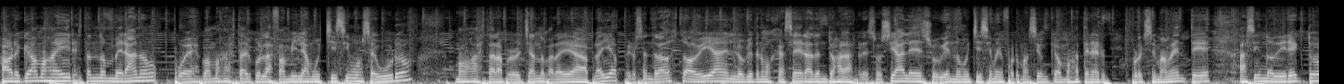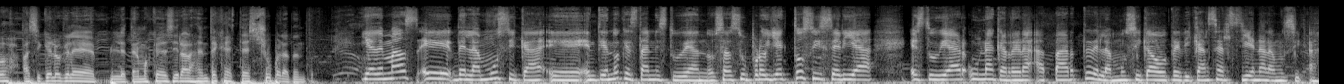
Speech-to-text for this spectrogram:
Ahora que vamos a ir estando en verano, pues vamos a estar con la familia muchísimo seguro. Vamos a estar aprovechando para ir a la playa, pero centrados todavía en lo que tenemos que hacer, atentos a las redes sociales, subiendo muchísima información que vamos a tener próximamente, haciendo directos. Así que lo que le, le tenemos que decir a la gente es que esté súper atento. Y además eh, de la música, eh, entiendo que están estudiando. O sea, su proyecto sí sería estudiar una carrera aparte de la música o dedicarse al 100 a la música.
